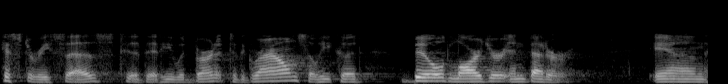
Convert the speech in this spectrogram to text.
history says, to, that he would burn it to the ground so he could build larger and better. And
